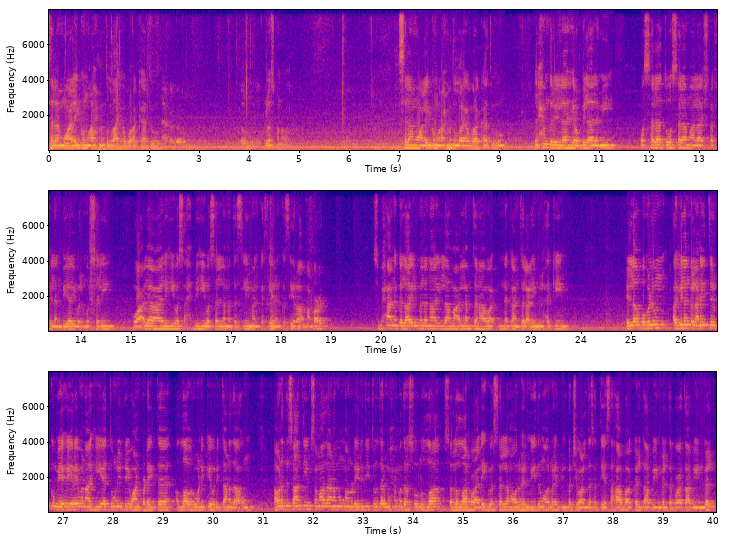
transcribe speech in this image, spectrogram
السلام عليكم ورحمة الله وبركاته close பண்ணவா السلام عليكم ورحمة الله وبركاته الحمد لله رب العالمين والصلاة والسلام على أشرف الأنبياء والمرسلين وعلى آله وصحبه وسلم تسليما كثيرا كثيرا ما بعد سبحانك لا علم لنا إلا ما علمتنا وإنك أنت العليم الحكيم எல்லா புகழும் அகிலங்கள் அனைத்திற்கும் ஏக இறைவனாகிய தூணின்றி வான் படைத்த அல்லாஹ் ஒருவனுக்கே உரித்தானதாகும். அவனது சாந்தியும் சமாதானமும் அவனுடைய இறுதி தூதர் முகமது ரசூலுல்லா சல்லல்லாஹு அலஹி வசல்லம் அவர்கள் மீதும் அவர்களை பின்பற்றி வாழ்ந்த சத்திய சஹாபாக்கள் தாபீன்கள் தபா தாபீன்கள்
